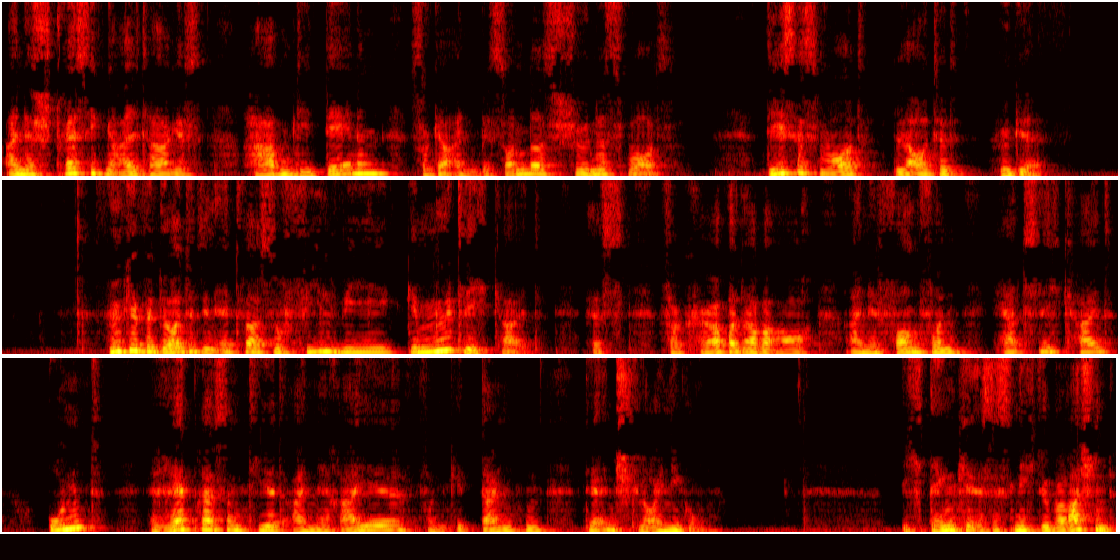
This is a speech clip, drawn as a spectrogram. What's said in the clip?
eines stressigen Alltages haben die Dänen sogar ein besonders schönes Wort. Dieses Wort lautet Hügge. Hügge bedeutet in etwa so viel wie Gemütlichkeit. Es verkörpert aber auch eine Form von Herzlichkeit und repräsentiert eine Reihe von Gedanken der Entschleunigung. Ich denke, es ist nicht überraschend,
